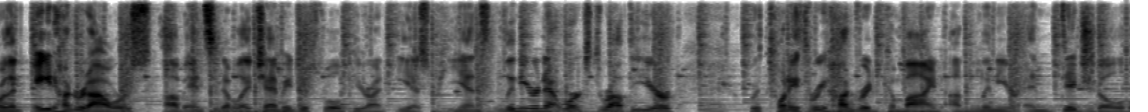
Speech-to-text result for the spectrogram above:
More than 800 hours of NCAA championships will appear on ESPN's linear networks throughout the year, with 2,300 combined on linear and digital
